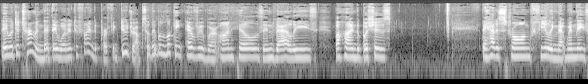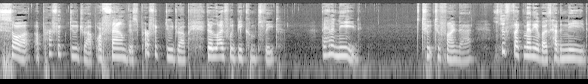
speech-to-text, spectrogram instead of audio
They were determined that they wanted to find the perfect dewdrop, so they were looking everywhere on hills, in valleys, behind the bushes. They had a strong feeling that when they saw a perfect dewdrop or found this perfect dewdrop, their life would be complete. They had a need to, to find that. It's just like many of us have a need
